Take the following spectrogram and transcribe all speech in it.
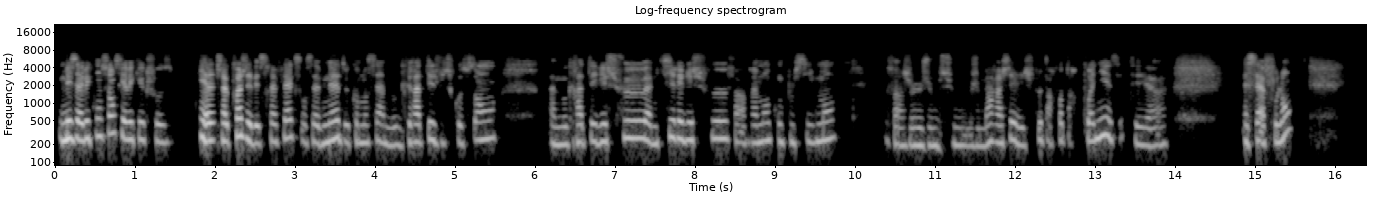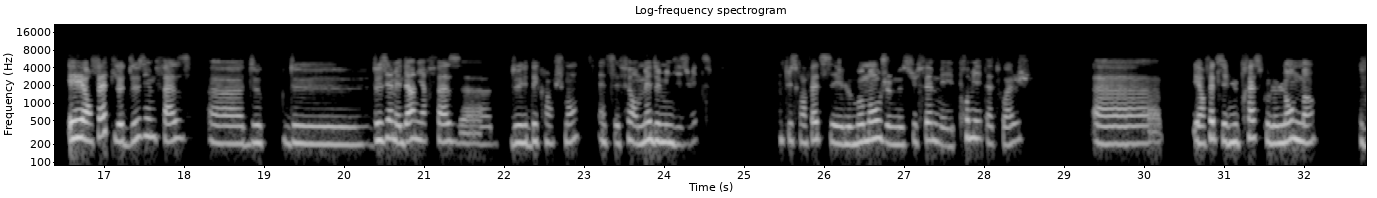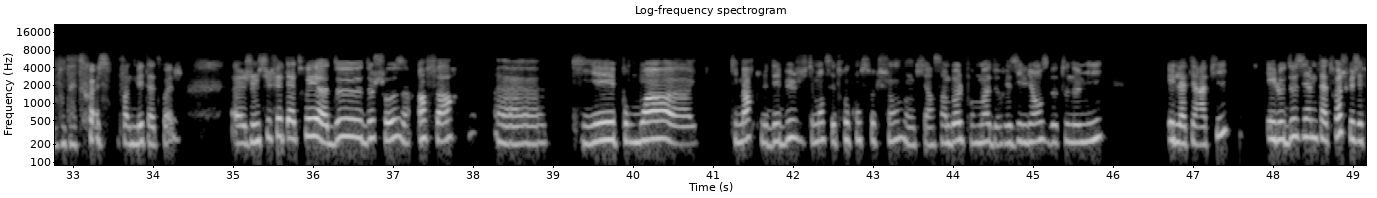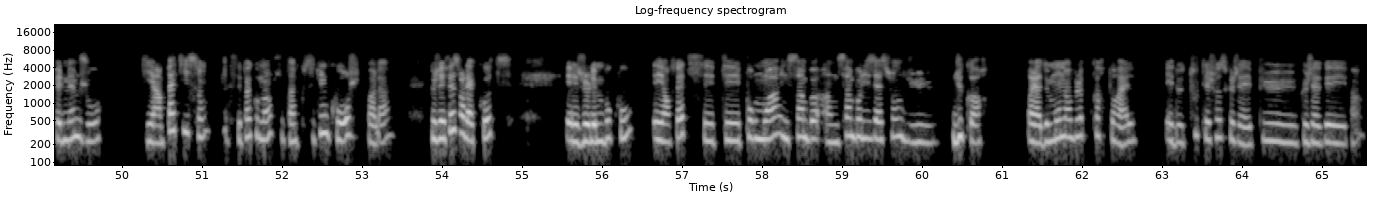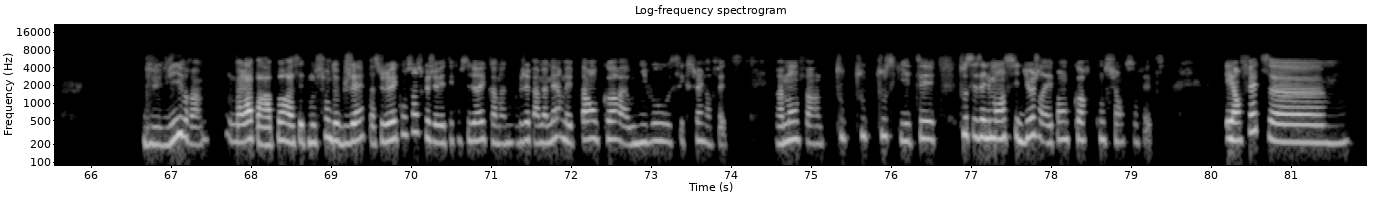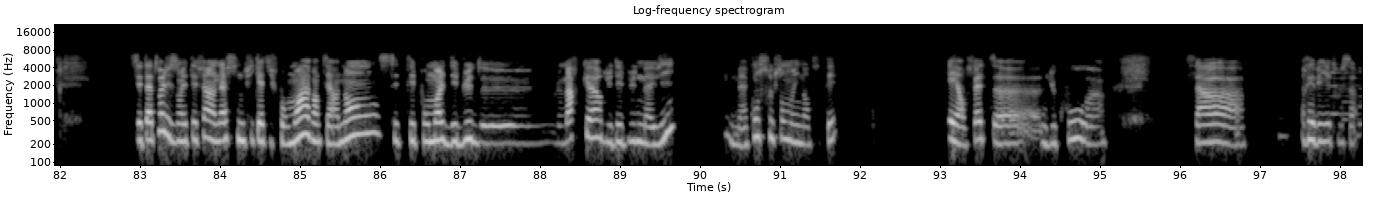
Mais j'avais conscience qu'il y avait quelque chose. Et à chaque fois, j'avais ce réflexe quand ça venait de commencer à me gratter jusqu'au sang, à me gratter les cheveux, à me tirer les cheveux, enfin vraiment compulsivement. Enfin, je, je, je m'arrachais les cheveux parfois par poignée, c'était euh, assez affolant. Et en fait, le deuxième phase euh, de, deuxième et dernière phase euh, de déclenchement, elle s'est faite en mai 2018, puisqu'en fait c'est le moment où je me suis fait mes premiers tatouages. et en fait, c'est venu presque le lendemain de mon tatouage, enfin de mes tatouages. Euh, je me suis fait tatouer euh, deux, choses. Un phare, euh, qui est pour moi, qui marque le début justement de cette reconstruction, donc qui est un symbole pour moi de résilience, d'autonomie et de la thérapie. Et le deuxième tatouage que j'ai fait le même jour, qui est un pâtisson, c'est pas commun, c'est un, une courge, voilà, que j'ai fait sur la côte et je l'aime beaucoup. Et en fait, c'était pour moi une, une symbolisation du, du corps, voilà, de mon enveloppe corporelle et de toutes les choses que j'avais pu, que j'avais, enfin, vivre, voilà, par rapport à cette notion d'objet, parce que j'avais conscience que j'avais été considérée comme un objet par ma mère, mais pas encore au niveau sexuel en fait. Vraiment, enfin, tout, tout, tout ce qui était, tous ces éléments insidieux, j'en avais pas encore conscience en fait. Et en fait, euh, Ces tatouages, ils ont été faits à un âge significatif pour moi, à 21 ans. C'était pour moi le début de le marqueur du début de ma vie, de la construction de mon identité. Et en fait, euh, du coup, euh, ça a réveillé tout ça.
